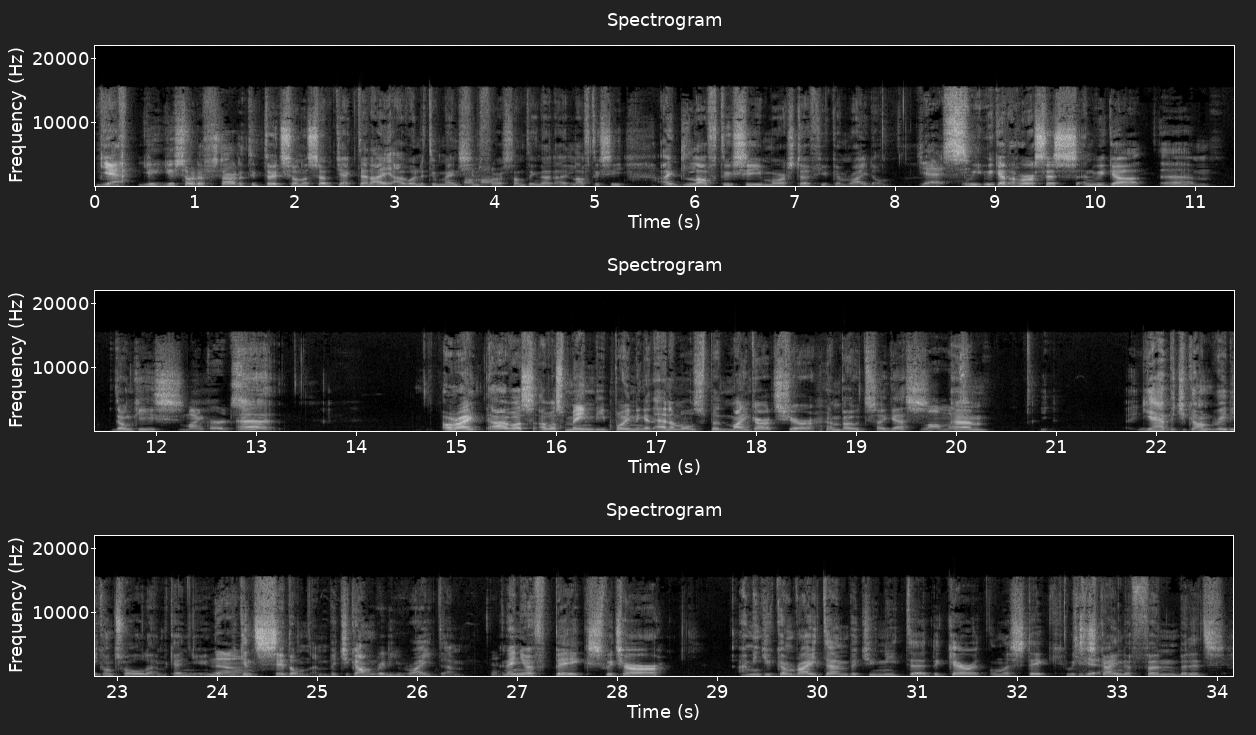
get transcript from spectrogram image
Yeah, you you sort of started to touch on a subject that I I wanted to mention Uh-huh. for something that I'd love to see. I'd love to see more stuff you can ride on. yes. We we got horses and we got um donkeys. Minecarts. Uh, all right. I was I was mainly pointing at animals, but minecarts, sure, and boats, I guess. Llamas. Um, yeah, but you can't really control them, can you? No. You can sit on them, but you can't really ride them. Yeah. And then you have pigs, which are, I mean, you can ride them, but you need the the carrot on a stick, which is kind of fun, but it's.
